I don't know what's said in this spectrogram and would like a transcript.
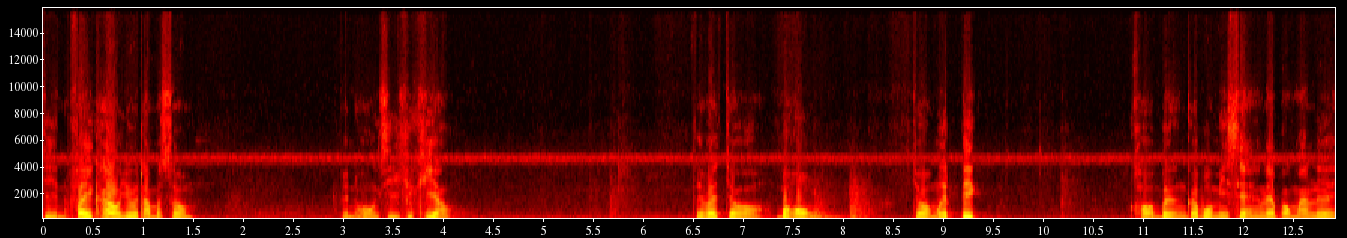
จีน ไฟเข้าอยู่ทำผสม เป็นโฮงสีเขียวๆแต่ว่าจอบ่หง จอมืดปิกเคาะเบิ่งก็บ่มีแสงแลบออกมาเลย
